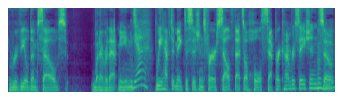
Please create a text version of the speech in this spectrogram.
reveal themselves whatever that means. Yeah. We have to make decisions for ourselves. That's a whole separate conversation. Mm-hmm. So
